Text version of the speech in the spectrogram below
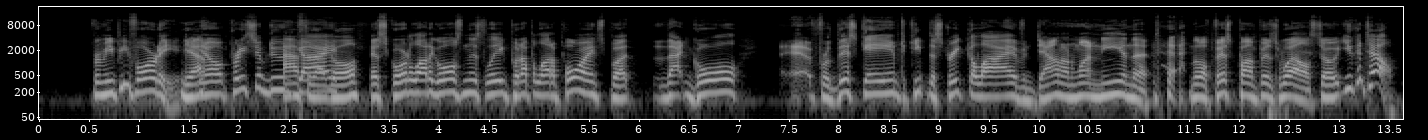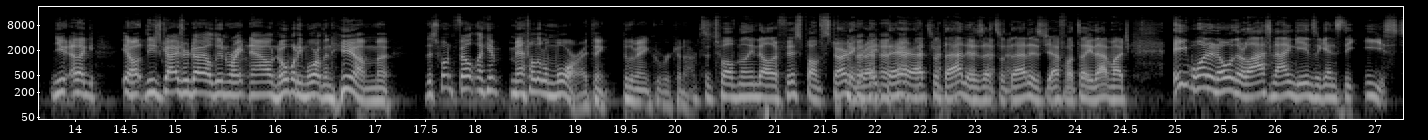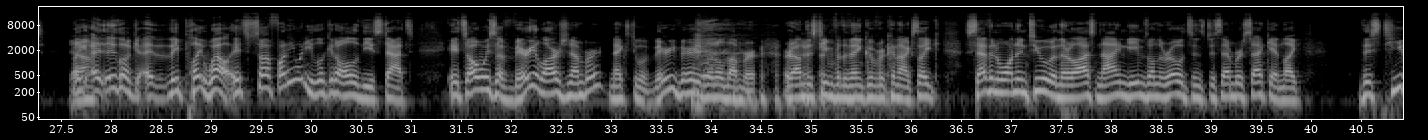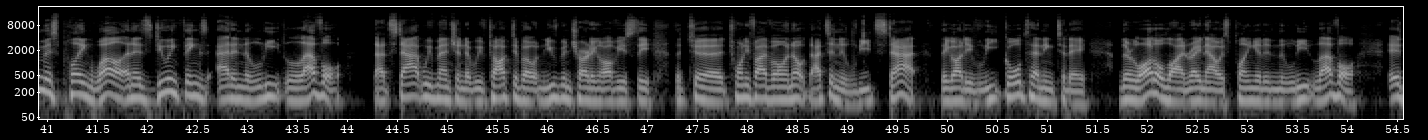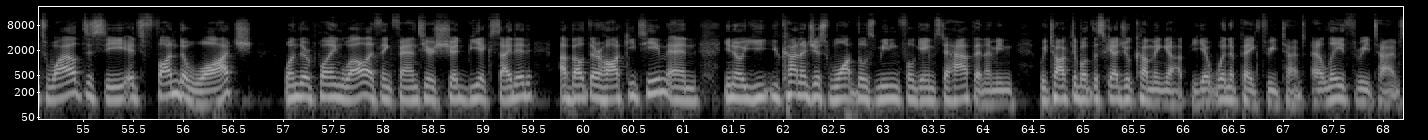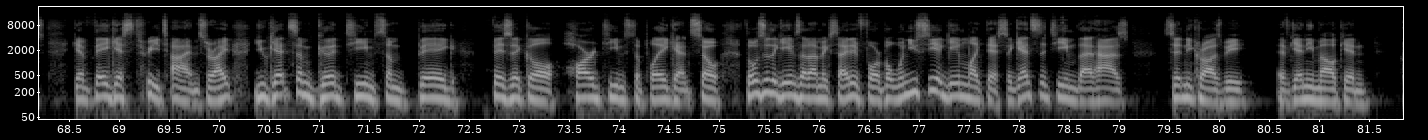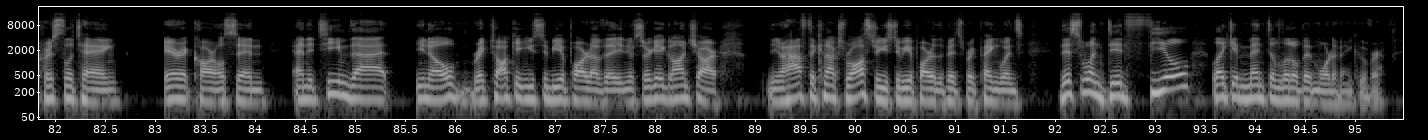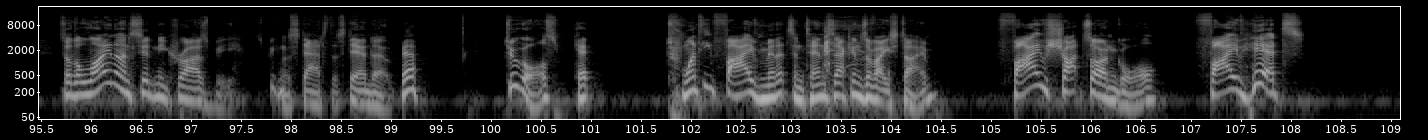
from EP40. Yeah. You know, pretty subdued After guy. that goal. Has scored a lot of goals in this league, put up a lot of points, but that goal uh, for this game to keep the streak alive and down on one knee and the little fist pump as well. So you can tell. You like you know these guys are dialed in right now. Nobody more than him. This one felt like it meant a little more, I think, to the Vancouver Canucks. It's a $12 million fist pump starting right there. That's what that is. That's what that is, Jeff. I'll tell you that much. 8 1 0 in their last nine games against the East. Like, Yeah. uh, look, they play well. It's so funny when you look at all of these stats. It's always a very large number next to a very, very little number around this team for the Vancouver Canucks. Like 7 1 and 2 in their last nine games on the road since December 2nd. Like, this team is playing well and it's doing things at an elite level. That stat we've mentioned that we've talked about, and you've been charting obviously the t- 25 0 0. That's an elite stat. They got elite goaltending today. Their lotto line right now is playing at an elite level. It's wild to see. It's fun to watch when they're playing well. I think fans here should be excited about their hockey team. And, you know, you, you kind of just want those meaningful games to happen. I mean, we talked about the schedule coming up. You get Winnipeg three times, LA three times, get Vegas three times, right? You get some good teams, some big, physical, hard teams to play against. So those are the games that I'm excited for. But when you see a game like this against a team that has Sidney Crosby, Evgeny Malkin, Chris Letang, Erik Karlsson, and a team that, you know, Rick Tocchet used to be a part of it, you know, Sergei Gonchar, you know, half the Canucks roster used to be a part of the Pittsburgh Penguins. This one did feel like it meant a little bit more to Vancouver. So the line on Sidney Crosby, speaking of stats that stand out, Yeah. two goals, Okay. 25 minutes and 10 seconds of ice time, five shots on goal, five hits,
